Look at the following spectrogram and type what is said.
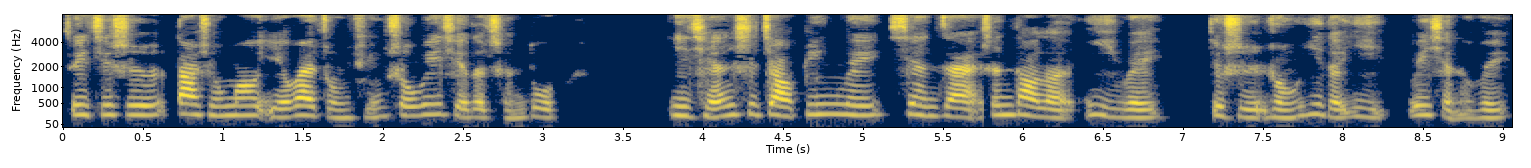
所以其实大熊猫野外种群受威胁的程度，以前是叫濒危，现在升到了易危，就是容易的易，危险的危。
